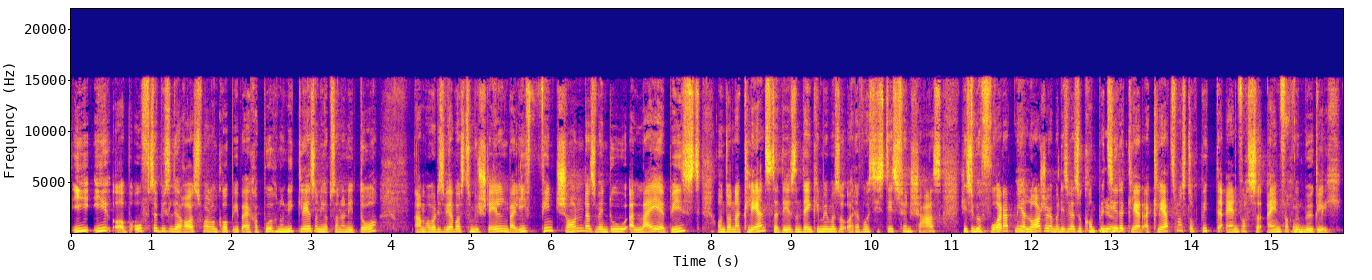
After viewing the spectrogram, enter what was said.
Ich, ich habe oft so ein bisschen die Herausforderung gehabt, ich habe euch ein Buch noch nicht gelesen und ich habe es auch noch nicht da. Um, aber das wäre was zum Bestellen, weil ich finde schon, dass wenn du eine Laie bist und dann erklärst du das, dann denke ich mir immer so, Alter, was ist das für ein Schatz? Das überfordert mich allein schon, wenn man das wäre so kompliziert ja. erklärt. Erklärt mir es doch bitte einfach so einfach Voll. wie möglich.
